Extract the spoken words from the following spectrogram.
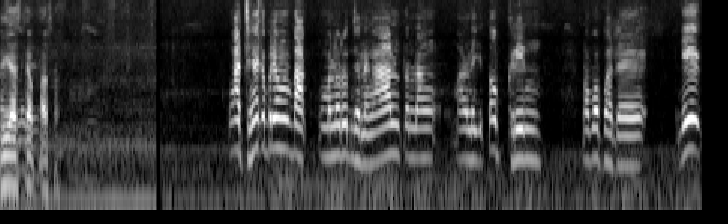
iya setiap pasar ngajengnya kepripun Pak menurut jenengan tentang maniki top green napa badhe iki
